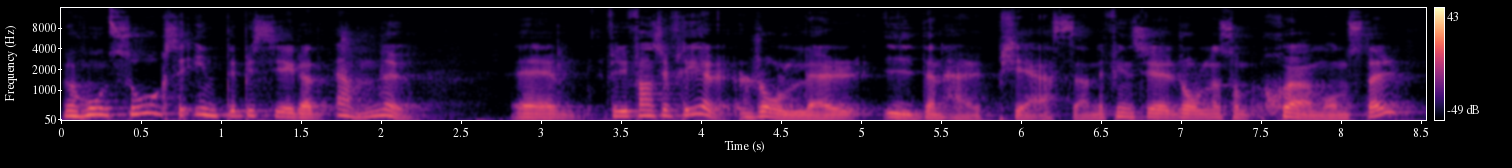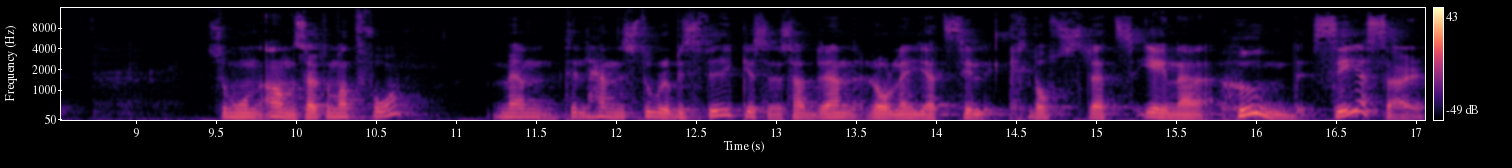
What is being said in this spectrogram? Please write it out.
Men hon såg sig inte besegrad ännu. Eh, för det fanns ju fler roller i den här pjäsen. Det finns ju rollen som sjömonster. Som hon ansökte om att få. Men till hennes stora besvikelse så hade den rollen getts till klostrets egna hund, Caesar.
